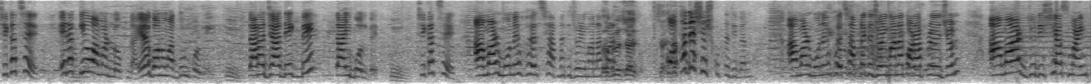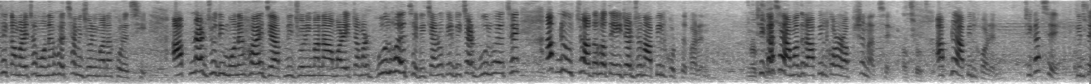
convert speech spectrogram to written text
ঠিক আছে? এরা কেউ আমার লোক না এরা গণমাধ্যম কর্মী। তারা যা দেখবে তাই বলবে। ঠিক আছে? আমার মনে হয়েছে আপনাকে জরিমানা করা কথাটা শেষ করতে দিবেন। আমার মনে হয়েছে আপনাকে জরিমানা করা প্রয়োজন। আমার জুডিশিয়াস মাইন্ড থেকে আমার এটা মনে হয়েছে আমি জরিমানা করেছি। আপনার যদি মনে হয় যে আপনি জরিমানা আমার এটা আমার ভুল হয়েছে বিচারকের বিচার ভুল হয়েছে আপনি উচ্চ আদালতে এটার জন্য আপিল করতে পারেন। ঠিক আছে? আমাদের আপিল করার অপশন আছে। আচ্ছা, আচ্ছা। আপনি আপিল করেন। ঠিক আছে? কিন্তু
